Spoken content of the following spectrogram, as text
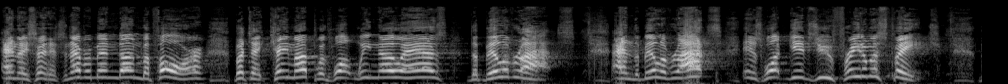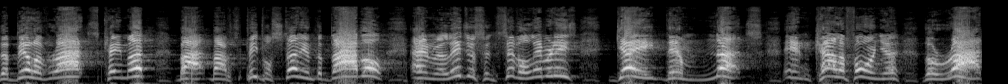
And they said, It's never been done before, but they came up with what we know as the Bill of Rights. And the Bill of Rights is what gives you freedom of speech. The Bill of Rights came up by, by people studying the Bible, and religious and civil liberties gave them nuts in California the right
